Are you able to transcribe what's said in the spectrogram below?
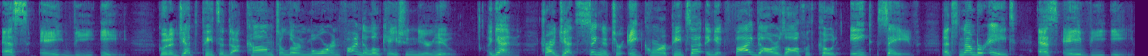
S A V E. Go to jetspizza.com to learn more and find a location near you. Again, try Jet's signature eight corner pizza and get $5 off with code 8SAVE. That's number 8 S A V E.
